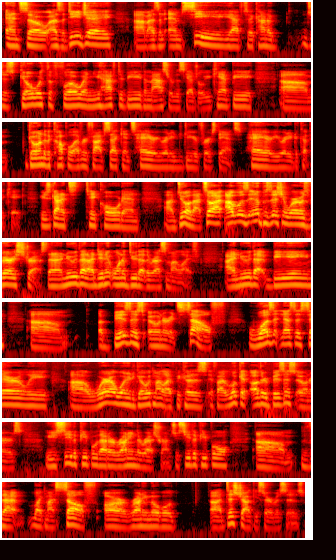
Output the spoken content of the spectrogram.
and so, as a DJ, um, as an MC, you have to kind of just go with the flow and you have to be the master of the schedule. You can't be um, going to the couple every five seconds. Hey, are you ready to do your first dance? Hey, are you ready to cut the cake? You just got to take hold and uh, do all that. So I, I was in a position where I was very stressed and I knew that I didn't want to do that the rest of my life. I knew that being um, a business owner itself wasn't necessarily uh, where I wanted to go with my life because if I look at other business owners, you see the people that are running the restaurants, you see the people um, that, like myself, are running mobile uh, disc jockey services.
